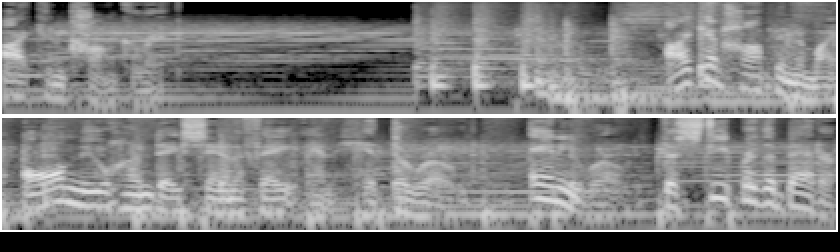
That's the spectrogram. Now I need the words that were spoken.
I can conquer it. I can hop into my all new Hyundai Santa Fe and hit the road. Any road. The steeper, the better.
